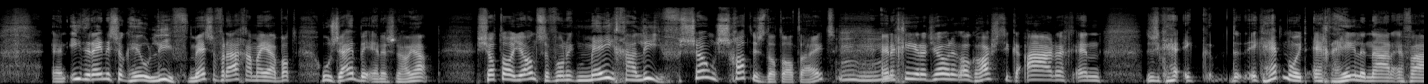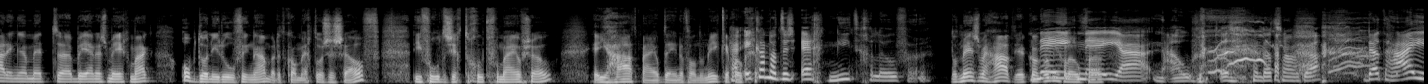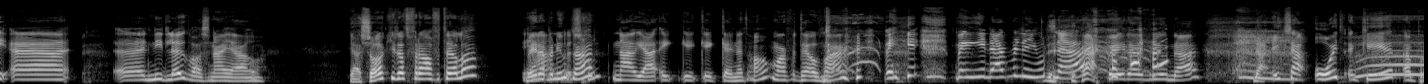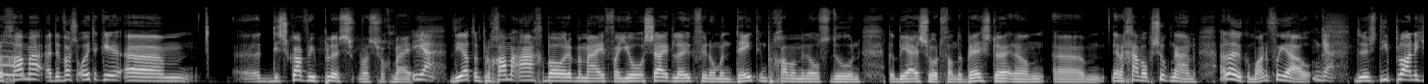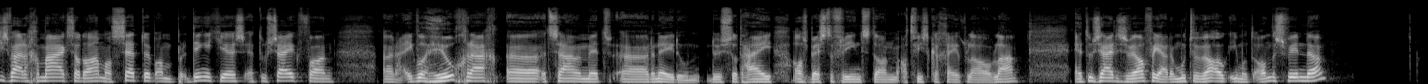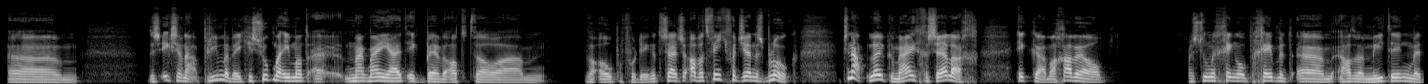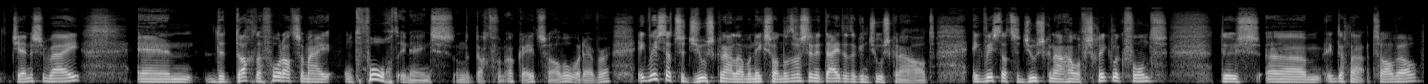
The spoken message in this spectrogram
En iedereen is ook heel lief. Mensen vragen aan mij, ja, wat, hoe zijn BN'ers nou? Ja, Chantal Jansen vond ik mega lief. Zo'n schat is dat altijd. Mhm. En Gerard Joling ook hartstikke aardig. En dus ik, ik, ik heb nooit echt hele nare ervaringen met eh BN'ers meegemaakt. Op Donny Roelving na, maar dat kwam echt door zichzelf. Die voelde zich te goed voor mij of zo. Ja, die haat mij op de een of andere manier. Ik heb Ja, ook ik kan dat dus echt niet geloven. Dat mensen mij haten, dat kan ik ook niet geloven. nee, ja, nou, dat snap ik wel. Dat hij eh, eh, niet leuk was naar jou. Ja, zal ik je dat verhaal vertellen? Ben je daar benieuwd naar? goed. Nou ja, ik, ik, ik ken het al, maar vertel maar. ben, je, ben je daar benieuwd naar? Ben je daar benieuwd naar? Nou, ik zou ooit een keer een programma... Er was ooit een keer... ehm, eh, Discovery Plus was volgens mij. Ja. Die had een programma aangeboden bij mij van... joh, zou je het leuk vinden om een datingprogramma met ons te doen? Dan ben jij een soort van de bachelor. En dan, ehm, ja, dan gaan we op zoek naar een, een leuke man voor jou. Ja. Dus die plannetjes waren gemaakt. Ze hadden allemaal setup, allemaal dingetjes. En toen zei ik van... eh, nou, ik wil heel graag eh, het samen met René doen. Dus dat hij als beste vriend dan advies kan geven, bla, bla, bla. En toen zeiden ze wel van... ja, dan moeten we wel ook iemand anders vinden. Ehm, dus ik zeg, nou prima, weet je, zoek maar iemand. eh, maakt mij niet uit, ik ben wel altijd wel, ehm, wel open voor dingen. Toen zeiden ze, oh, wat vind je van Janice Blok? Ik zei, nou, leuke meid, gezellig. Ik eh, mag haar wel. Dus toen gingen op een gegeven moment, ehm, hadden we een meeting met Janice erbij. En de dag daarvoor had ze mij ontvolgd ineens. Want ik dacht van, oké, het zal wel, whatever. Ik wist dat ze Juice Kanaal helemaal niks van. Dat was in de tijd dat ik een Juice Kanaal had. Ik wist dat ze Juice Kanaal helemaal verschrikkelijk vond. Dus ehm, ik dacht, nou, het zal wel.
